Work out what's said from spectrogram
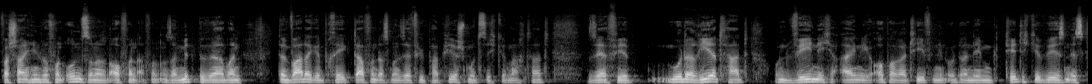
wahrscheinlich nicht nur von uns, sondern auch von, von unseren Mitbewerbern, dann war der geprägt davon, dass man sehr viel Papier schmutzig gemacht hat, sehr viel moderiert hat und wenig eigentlich operativ in den Unternehmen tätig gewesen ist.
